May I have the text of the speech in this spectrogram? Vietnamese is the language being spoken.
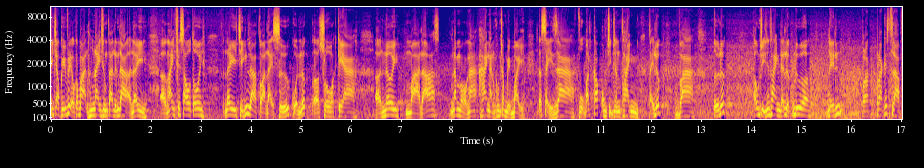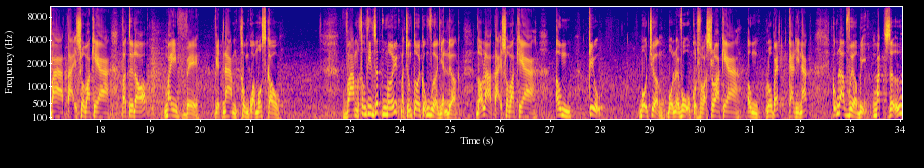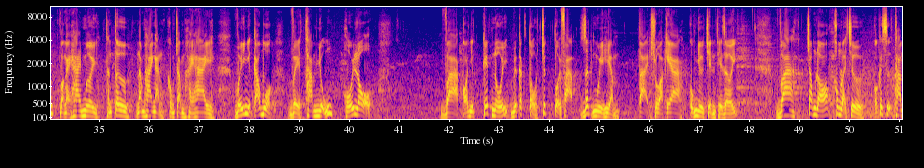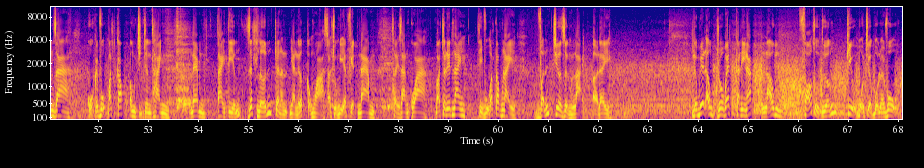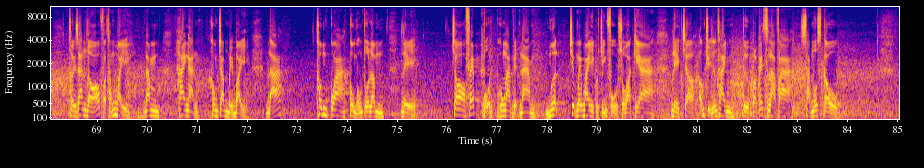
Kính chào quý vị và các bạn, hôm nay chúng ta đứng đang ở đây, ở ngay phía sau tôi. Đây chính là tòa đại sứ của nước ờ, Slovakia ờ, Nơi mà đã năm 2017 đã xảy ra vụ bắt cóc ông Trịnh Xuân Thanh tại Đức. Và từ Đức, ông Trịnh Xuân Thanh đã được đưa đến Bratislava tại Slovakia Và từ đó bay về Việt Nam thông qua Moscow. Và một thông tin rất mới mà chúng tôi cũng vừa nhận được Đó là tại Slovakia Ông cựu Bộ trưởng Bộ Nội vụ của Slovakia, ông Robert Kadinak cũng đã vừa bị bắt giữ vào ngày 20 tháng 4 năm 2022 với những cáo buộc về tham nhũng, hối lộ và có những kết nối với các tổ chức tội phạm rất nguy hiểm tại Slovakia cũng như trên thế giới. Và trong đó không loại trừ có cái sự tham gia của cái vụ bắt cóc ông Trịnh Xuân Thanh đem tai tiếng rất lớn cho nhà nước Cộng hòa xã chủ nghĩa Việt Nam thời gian qua và cho đến nay thì vụ bắt cóc này vẫn chưa dừng lại ở đây. Được biết ông Robert Kadinak là ông Phó Thủ tướng, cựu Bộ trưởng Bộ Nội vụ. Thời gian đó vào tháng 7 năm 2017 đã thông qua cùng ông Tô Lâm để cho phép Bộ Công an Việt Nam mượn chiếc máy bay của chính phủ Slovakia để chở ông Trịnh Xuân Thanh từ Bratislava sang Moscow.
